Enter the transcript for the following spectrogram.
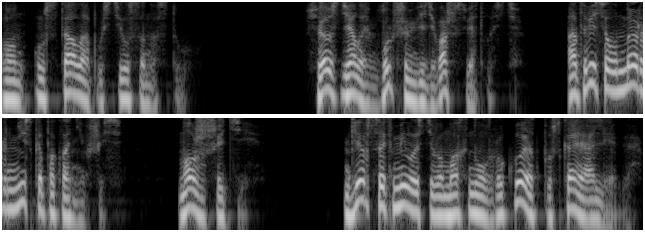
Он устало опустился на стул. «Все сделаем в лучшем виде, ваша светлость», — ответил мэр, низко поклонившись. «Можешь идти». Герцог милостиво махнул рукой, отпуская Олега.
